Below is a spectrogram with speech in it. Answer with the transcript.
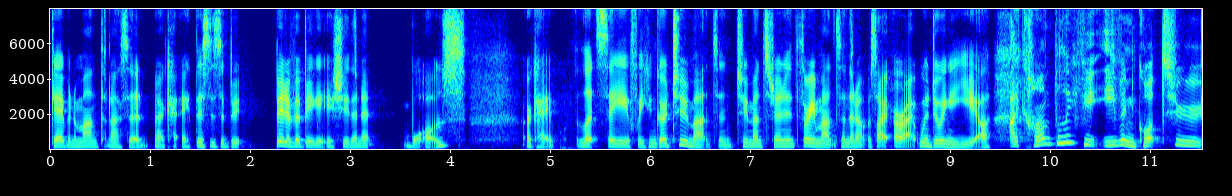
gave it a month and I said, okay, this is a bit bit of a bigger issue than it was. Okay, let's see if we can go two months and two months turned into three months. And then it was like, all right, we're doing a year. I can't believe you even got to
